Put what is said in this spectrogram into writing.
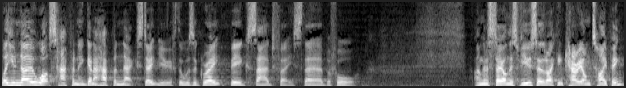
Well, you know what's happening, going to happen next, don't you? If there was a great big sad face there before. I'm going to stay on this view so that I can carry on typing.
